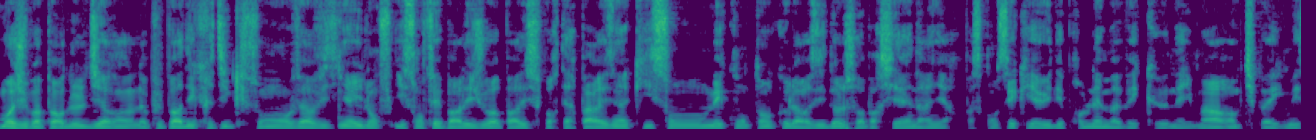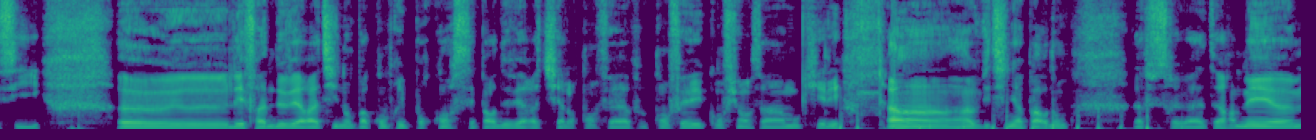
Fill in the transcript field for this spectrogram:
Moi, j'ai pas peur de le dire. hein. La plupart des critiques qui sont envers Vitinha, ils, ils sont faits par les joueurs, par les supporters parisiens qui sont mécontents que leurs idoles soient partis l'année dernière, parce qu'on sait qu'il y a eu des problèmes avec euh, Neymar, un petit peu avec Messi. Euh, les fans de Verratti n'ont pas compris pourquoi on se sépare de Verratti alors qu'on fait fait confiance à un à un, un Vitinha, pardon, lapsus révélateur. Mais euh,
